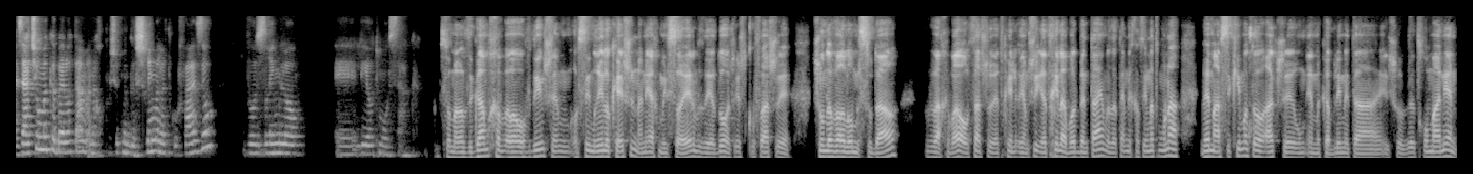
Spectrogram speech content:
אז עד שהוא מקבל אותם, אנחנו פשוט מגשרים על התקופה הזו ועוזרים לו אה, להיות מועסק. זאת אומרת, זה גם עובדים שהם עושים רילוקיישן, נניח מישראל, וזה ידוע שיש תקופה ששום דבר לא מסודר, והחברה רוצה שהוא יתחיל, ימשיך, יתחיל לעבוד בינתיים, אז אתם נכנסים לתמונה ומעסיקים אותו עד שהם מקבלים את האישור. זה תחום מעניין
